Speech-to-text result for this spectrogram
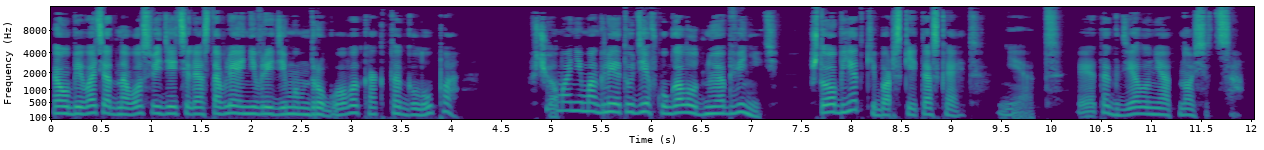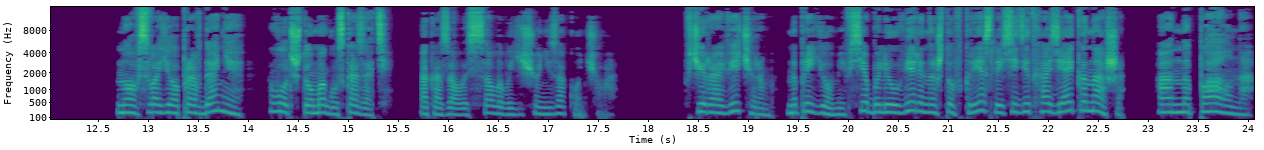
а убивать одного свидетеля, оставляя невредимым другого, как-то глупо. В чем они могли эту девку голодную обвинить? Что объедки барские таскает? Нет, это к делу не относится. Но в свое оправдание вот что могу сказать. Оказалось, Салова еще не закончила. Вчера вечером на приеме все были уверены, что в кресле сидит хозяйка наша, Анна Павловна.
